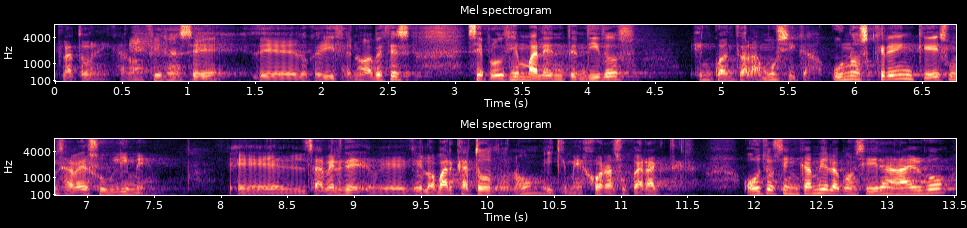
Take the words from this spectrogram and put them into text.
platónica. Fíjense lo que dice, ¿no? a veces se producen malentendidos en cuanto a la música. Unos creen que es un saber sublime, el saber eh, que lo abarca todo ¿no? y que mejora su carácter. Otros, en cambio, lo consideran algo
